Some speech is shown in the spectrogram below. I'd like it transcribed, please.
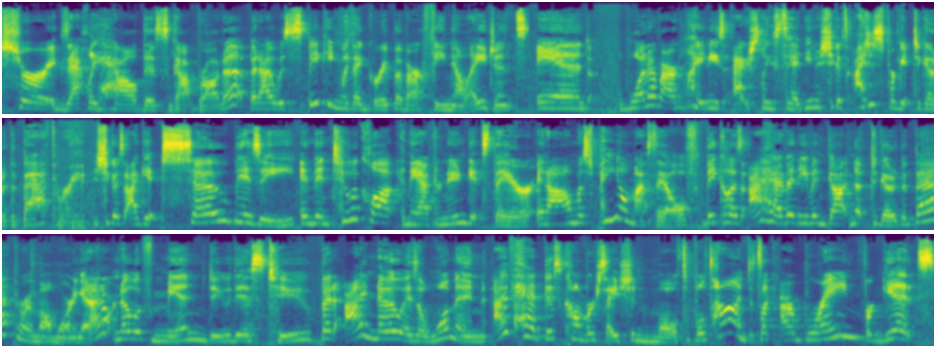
sure exactly how this got brought up, but I was speaking with a group of our female agents, and one of our ladies actually said, You know, she goes, I just forget to go to the bathroom. She goes, I get so busy, and then two o'clock in the afternoon gets there, and I almost pee on myself because I haven't even gotten up to go to the bathroom all morning. And I don't know if men do this too, but I know as a woman, I've had this conversation multiple times. It's like our brain forgets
